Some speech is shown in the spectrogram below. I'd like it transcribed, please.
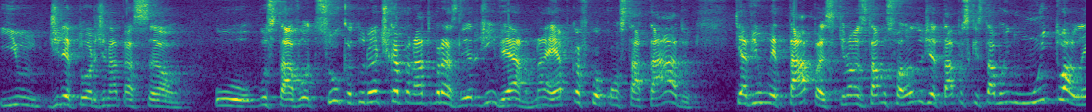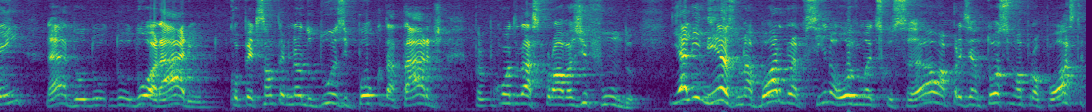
e o diretor de natação, o Gustavo Otsuka, durante o Campeonato Brasileiro de Inverno. Na época ficou constatado que haviam etapas, que nós estávamos falando de etapas que estavam indo muito além né, do, do, do horário, competição terminando duas e pouco da tarde, por, por conta das provas de fundo. E ali mesmo, na borda da piscina, houve uma discussão, apresentou-se uma proposta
